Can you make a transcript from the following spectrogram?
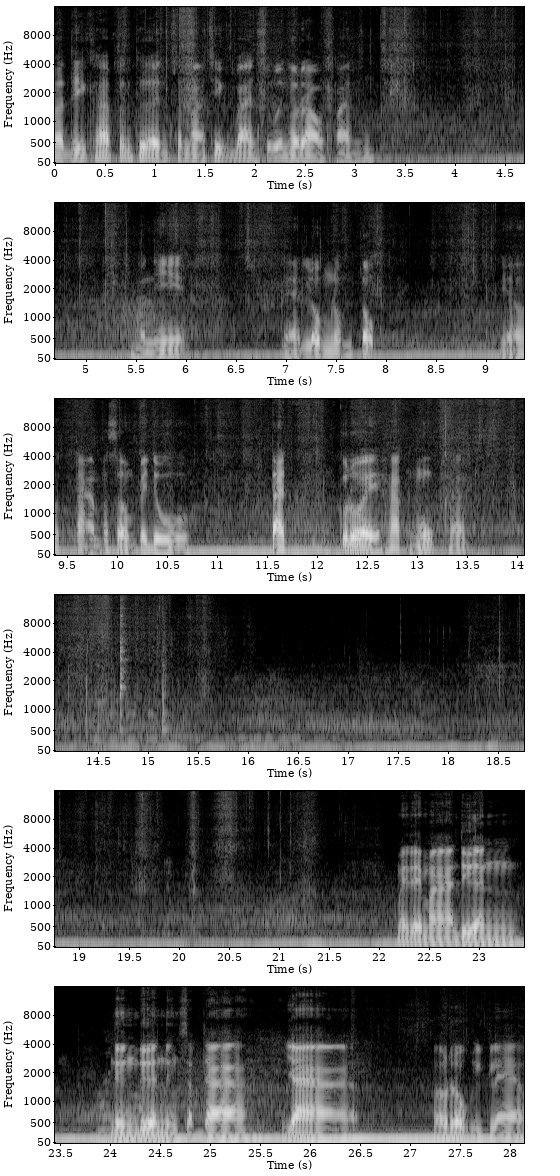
วัสดีครับเพื่อนๆสมาชิกบ้านสวนเราฝัน วันนี้แดดล่มลมตก เดี๋ยวตามประส้มไปดู ตัดกล้วยหักมุกครับ ไม่ได้มาเดือนหนึ่งเดือนหนึ่งสัปดาห์หญ้ารกอีกแล้ว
